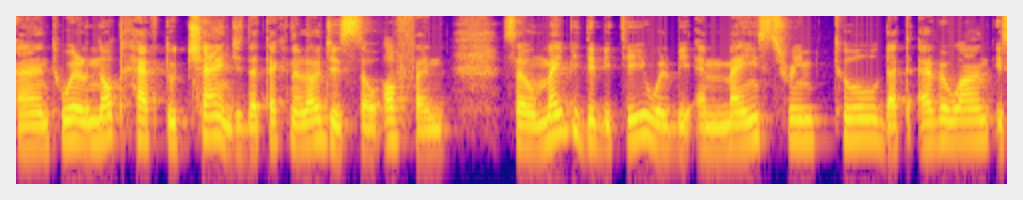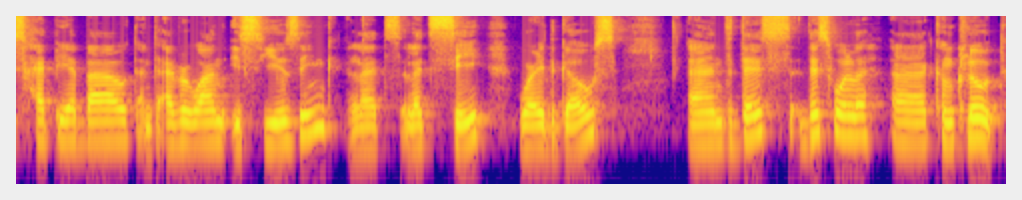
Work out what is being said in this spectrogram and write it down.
and will not have to change the technologies so often. So maybe DBT will be a mainstream tool that everyone is happy about and everyone is using. Let's let's see where it goes. And this this will uh, conclude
